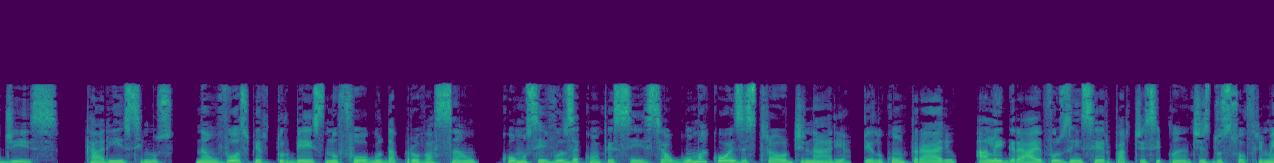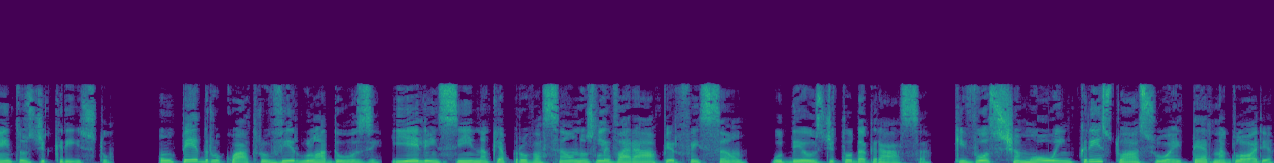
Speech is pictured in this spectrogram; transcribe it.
diz: Caríssimos, não vos perturbeis no fogo da provação, como se vos acontecesse alguma coisa extraordinária. Pelo contrário, alegrai-vos em ser participantes dos sofrimentos de Cristo. 1 Pedro 4,12 E ele ensina que a provação nos levará à perfeição, o Deus de toda graça, que vos chamou em Cristo à sua eterna glória,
